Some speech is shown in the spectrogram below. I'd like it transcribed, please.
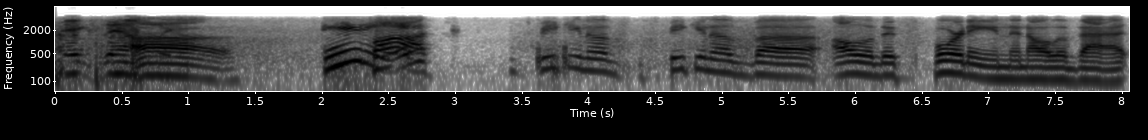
Exactly. Uh, Beauty. Fox, speaking of speaking of uh, all of this sporting and all of that,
